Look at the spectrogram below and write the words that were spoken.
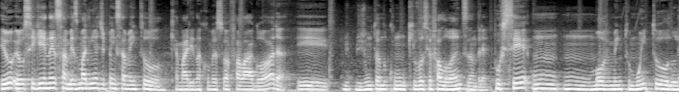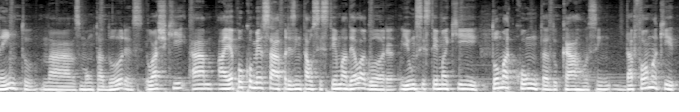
Eu, eu segui nessa mesma linha de pensamento que a Marina começou a falar agora e juntando com o que você falou antes, André. Por ser um, um movimento muito lento nas montadoras, eu acho que a, a Apple começar a apresentar o sistema dela agora e um sistema que toma conta do carro, assim, da forma que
